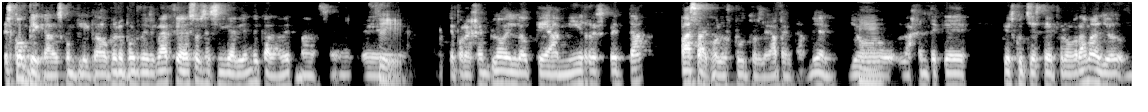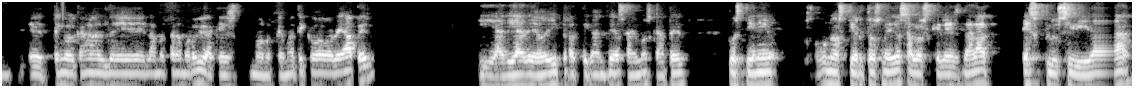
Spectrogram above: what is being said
Es complicado, es complicado, pero por desgracia eso se sigue viendo cada vez más. ¿eh? Eh, porque, por ejemplo, en lo que a mí respecta, pasa con los productos de Apple también. Yo, mm. la gente que, que escuche este programa, yo eh, tengo el canal de La Manzana Mordida, que es monotemático de Apple, y a día de hoy prácticamente ya sabemos que Apple pues tiene unos ciertos medios a los que les da la exclusividad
